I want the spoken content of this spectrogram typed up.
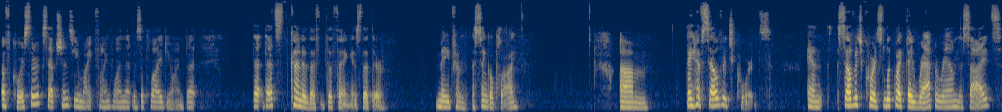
Of course, there are exceptions. You might find one that was applied yarn, but that that's kind of the the thing is that they're made from a single ply. Um, they have selvage cords, and selvage cords look like they wrap around the sides,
